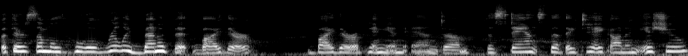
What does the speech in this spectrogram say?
but there's someone who will really benefit by their by their opinion and um, the stance that they take on an issue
